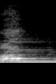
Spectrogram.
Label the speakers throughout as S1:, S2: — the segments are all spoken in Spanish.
S1: up.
